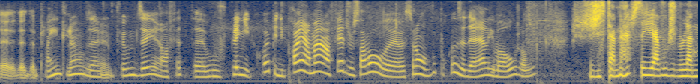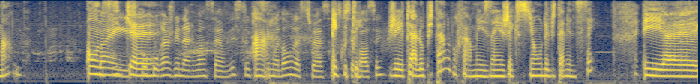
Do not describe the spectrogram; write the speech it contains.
de, de, de plainte, là. Vous euh, pouvez me dire, en fait, euh, vous vous plaignez de quoi? Puis, premièrement, en fait, je veux savoir, euh, selon vous, pourquoi vous êtes derrière les barreaux aujourd'hui? Justement, c'est à vous que je vous le demande. On ben, dit Je suis pas au que... courant, je viens d'arriver en service. là. Ah. Expliquez-moi donc la situation. ce qui s'est Écoutez, passé? j'ai été à l'hôpital pour faire mes injections de vitamine C. Et euh,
